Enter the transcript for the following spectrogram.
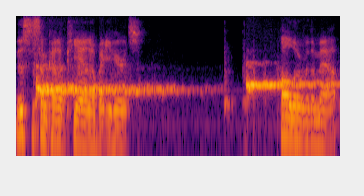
This is some kind of piano, but you hear it's all over the map.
